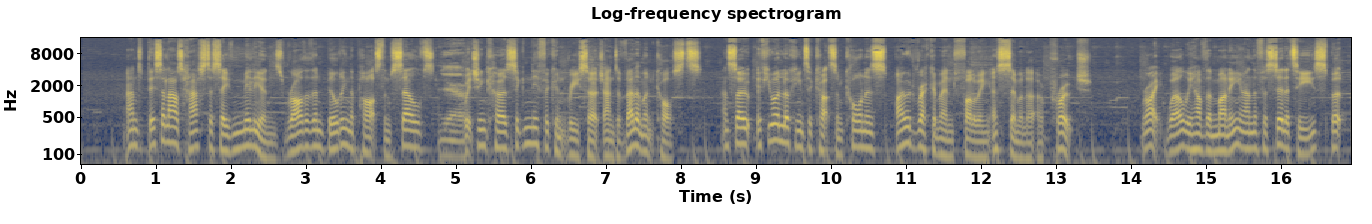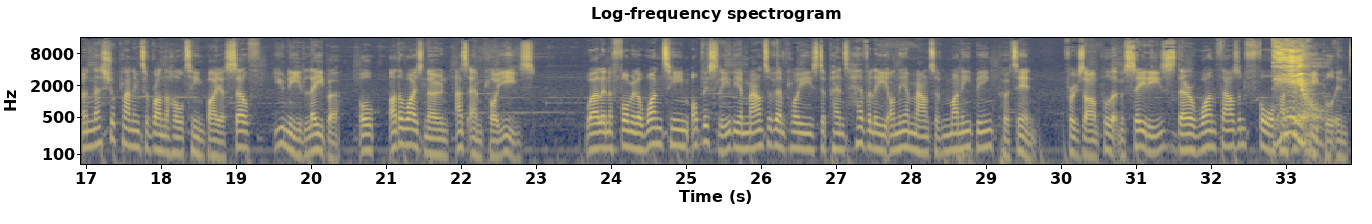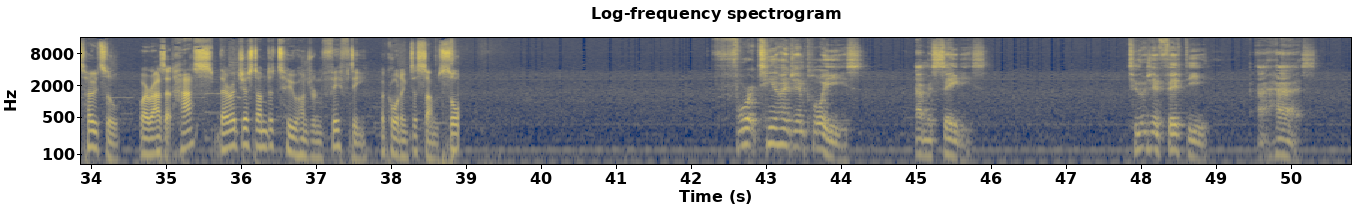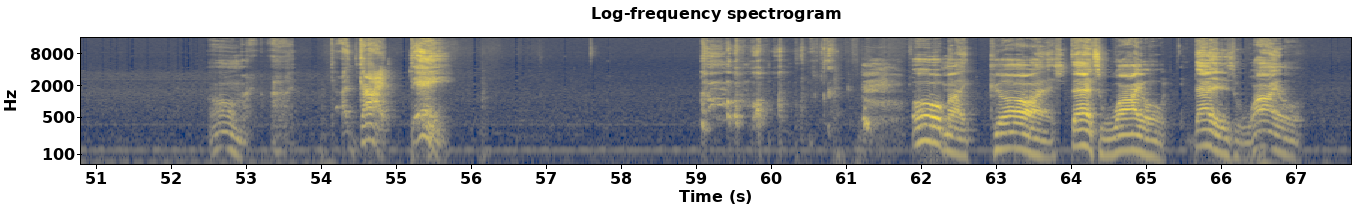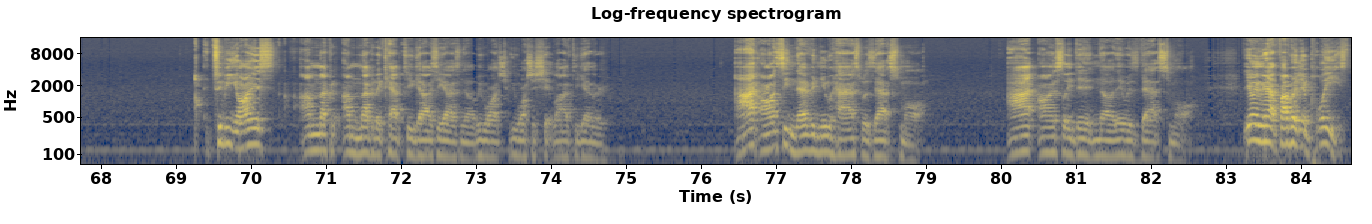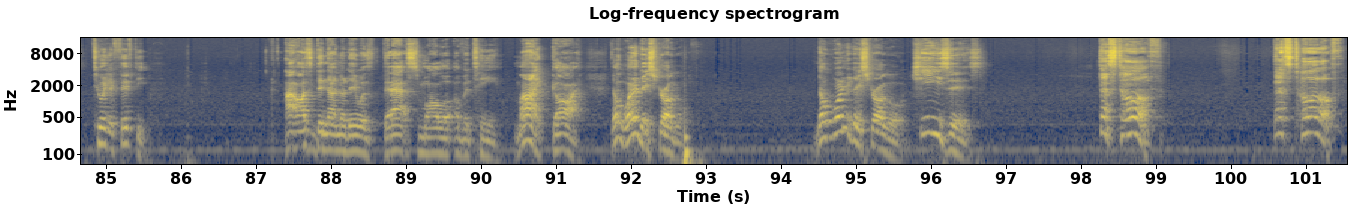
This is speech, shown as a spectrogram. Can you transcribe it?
And this allows Haas to save millions rather than building the parts themselves, Yeah. which incurs significant research and development costs. And so, if you are looking to cut some corners, I would recommend following a similar approach. Right, well, we have the money and the facilities, but unless you're planning to run the whole team by yourself, you need labour, or otherwise known as employees. Well, in a Formula One team, obviously the amount of employees depends heavily on the amount of money being put in. For example, at Mercedes, there are 1,400 people in total, whereas at Haas, there are just under 250, according to some sources. 1,400 employees at Mercedes. 250 at Haas. Oh my uh, God. God dang. oh my gosh. That's wild. That is wild. To be honest, I'm not gonna I'm not gonna cap to you guys. You guys know we watch we watch this shit live together. I honestly never knew Haas was that small. I honestly didn't know they was that small. They don't even have 500 employees, 250. I honestly did not know they was that small of a team. My God, no wonder they struggle. No wonder they struggle. Jesus, that's tough. That's tough.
